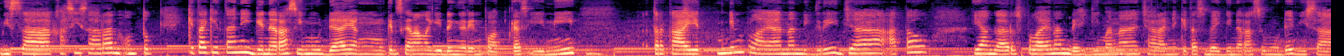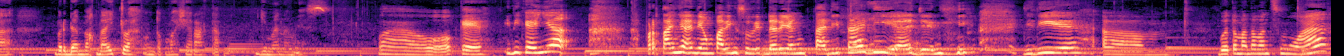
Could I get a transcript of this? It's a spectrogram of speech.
bisa kasih saran untuk kita kita nih generasi muda yang mungkin sekarang lagi dengerin podcast ini terkait mungkin pelayanan di gereja atau yang nggak harus pelayanan deh gimana caranya kita sebagai generasi muda bisa berdampak baik lah untuk masyarakat gimana Mas? Wow, oke. Okay. Ini kayaknya pertanyaan yang paling sulit dari yang tadi-tadi ya, Jenny. Jadi, um, buat teman-teman semua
